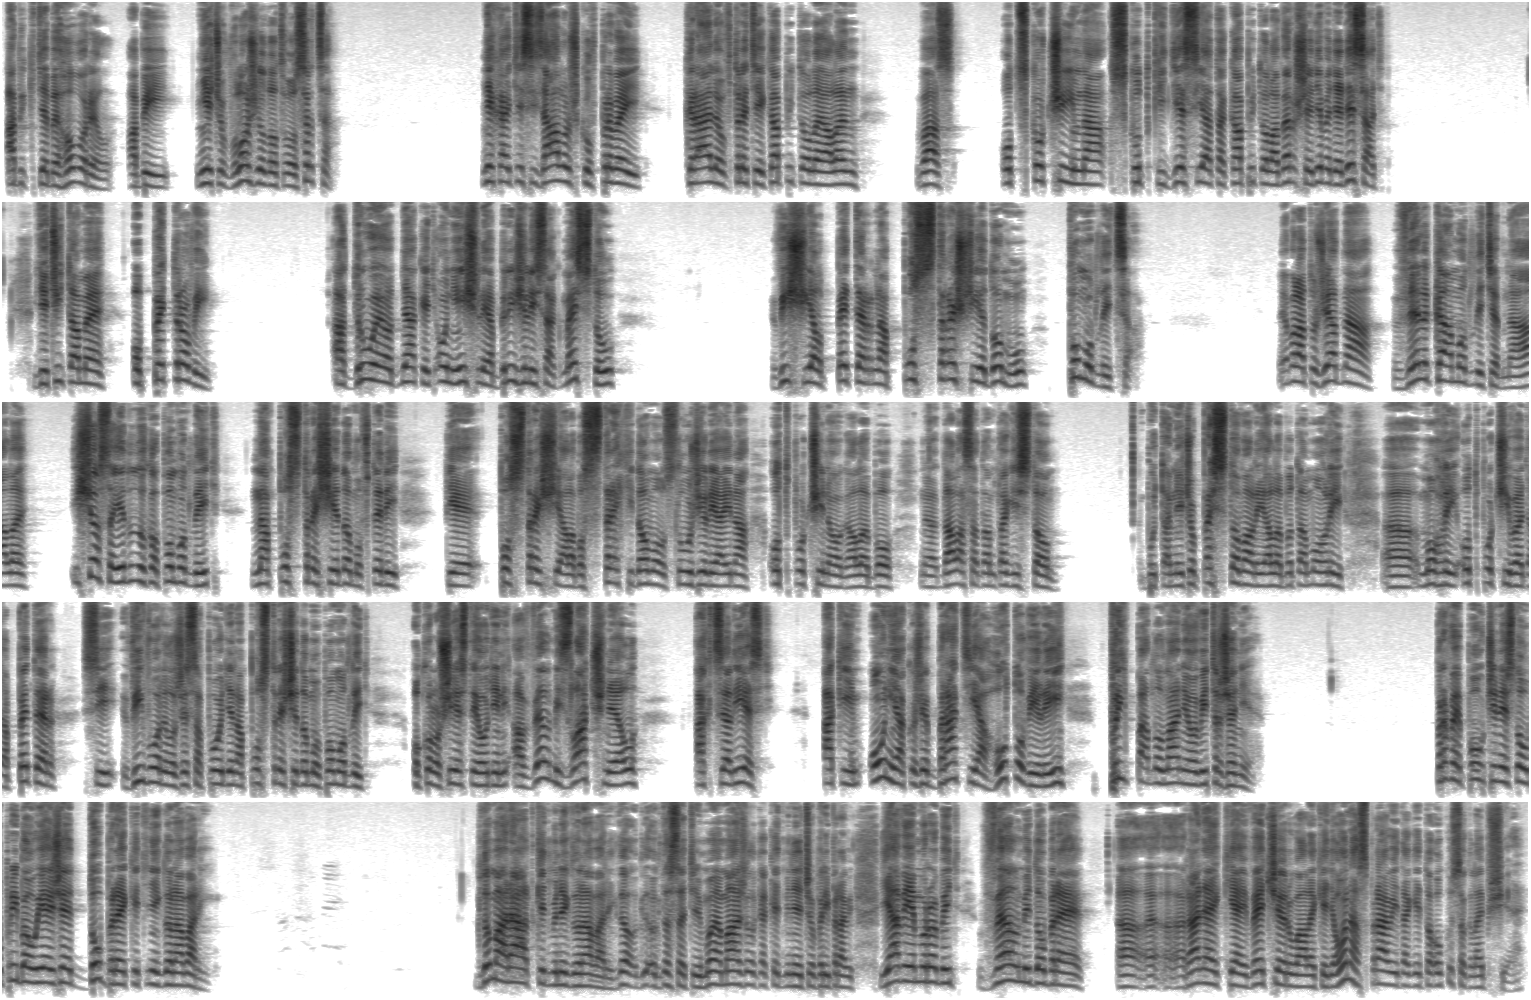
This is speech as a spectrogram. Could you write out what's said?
aby k tebe hovoril, aby niečo vložil do tvojho srdca. Nechajte si záložku v prvej kráľov v 3. kapitole a len vás odskočím na skutky 10. kapitola, verše 9 a 10, kde čítame o Petrovi. A druhého dňa, keď oni išli a blížili sa k mestu, vyšiel Peter na postrešie domu pomodliť sa. Nebola to žiadna veľká modlitebná, ale išiel sa jednoducho pomodliť na postrešie domu. Vtedy tie postrešia alebo strechy domov slúžili aj na odpočinok, alebo e, dala sa tam takisto, buď tam niečo pestovali, alebo tam mohli, uh, mohli odpočívať. A Peter si vyvoril, že sa pôjde na postrešie domov pomodliť okolo 6. hodiny a veľmi zlačnel a chcel jesť. Akým oni, akože bratia, hotovili, pripadlo na neho vytrženie. Prvé poučenie z toho príbehu je, že je dobré, keď ti niekto navarí. Kto má rád, keď mi niekto navarí? Kto, kto, kto sa ti? Moja manželka, keď mi niečo pripraví. Ja viem urobiť veľmi dobré uh, uh, raňajky aj večeru, ale keď ona spraví, tak je to o kusok lepšie.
